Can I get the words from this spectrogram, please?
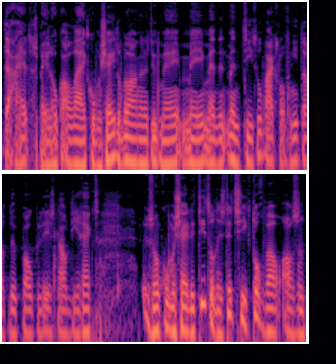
daar, spelen ook allerlei commerciële belangen natuurlijk mee, mee met, met titel. Maar ik geloof niet dat de populist nou direct zo'n commerciële titel is. Dit zie ik toch wel als een,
